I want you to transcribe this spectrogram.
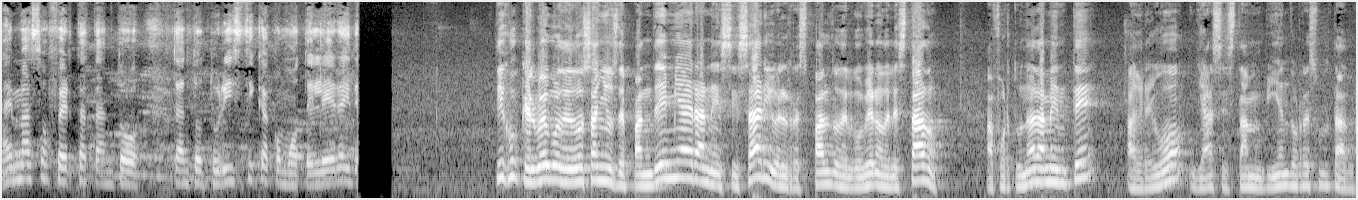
hay más oferta tanto, tanto turística como hotelera y Dijo que luego de dos años de pandemia era necesario el respaldo del gobierno del Estado Afortunadamente, agregó, ya se están viendo resultados.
